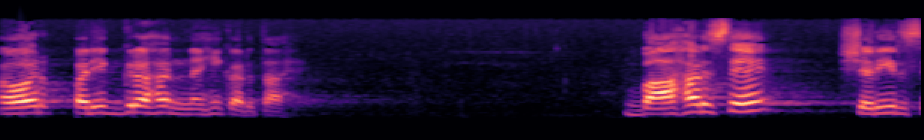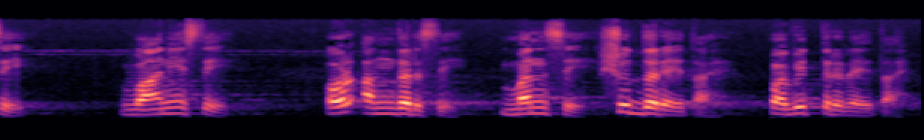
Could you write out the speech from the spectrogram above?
और परिग्रह नहीं करता है। बाहर से, शरीर से, वाणी से और अंदर से, मन से शुद्ध रहता है, पवित्र रहता है।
